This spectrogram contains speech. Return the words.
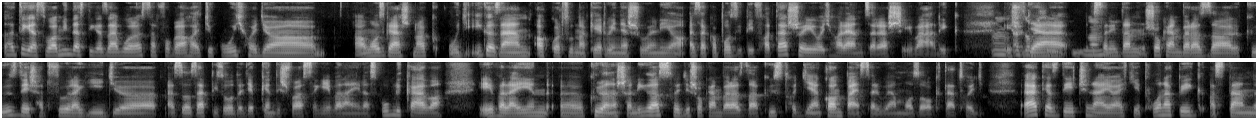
Hát igen, szóval mindezt igazából összefoglalhatjuk úgy, hogy a, a mozgásnak úgy igazán akkor tudnak érvényesülni a, ezek a pozitív hatásai, hogyha rendszeressé válik. Mm, és ugye abszolút, szerintem sok ember azzal küzd, és hát főleg így ez az epizód egyébként is valószínűleg évelején lesz publikálva, évelején különösen igaz, hogy sok ember azzal küzd, hogy ilyen kampányszerűen mozog, tehát hogy elkezdi, csinálja egy-két hónapig, aztán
